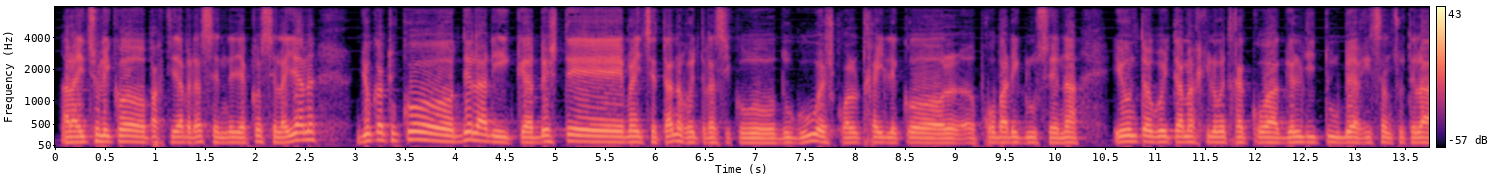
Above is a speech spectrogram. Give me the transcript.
Hala, itzuliko partida beraz, endeiako zelaian, jokatuko delarik beste maitzetan, horretaraziko dugu, eskual traileko probarik luzena, eunta ogoita mar kilometrakoa gelditu behar izan zutela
